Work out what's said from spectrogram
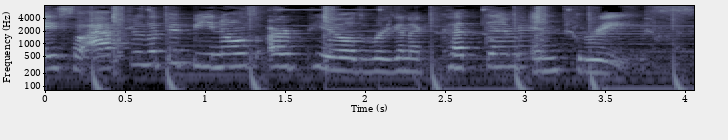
Okay, so after the pepinos are peeled, we're gonna cut them in threes.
